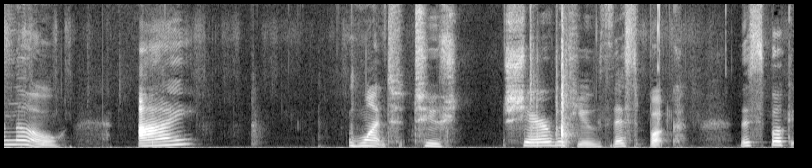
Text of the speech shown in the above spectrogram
Hello. I want to sh- share with you this book. This book,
